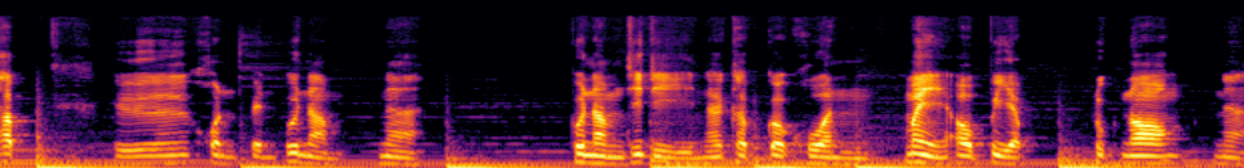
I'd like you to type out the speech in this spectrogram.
ทัพ หรือคนเป็นผู้นำนะ ผู้นำที่ดีนะครับก็ควรไม่เอาเปรียบลูกน้องนะ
